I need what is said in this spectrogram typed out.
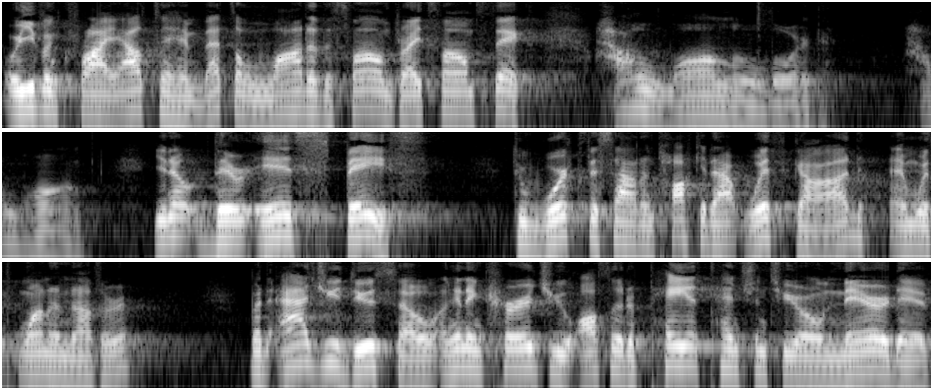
or even cry out to Him. That's a lot of the Psalms, right? Psalm 6. How long, O Lord? How long? You know, there is space to work this out and talk it out with God and with one another. But as you do so, I'm going to encourage you also to pay attention to your own narrative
